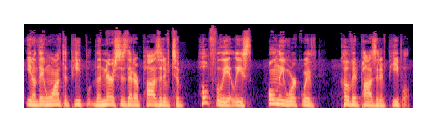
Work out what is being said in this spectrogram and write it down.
you know, they want the people, the nurses that are positive, to hopefully at least only work with COVID positive people.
